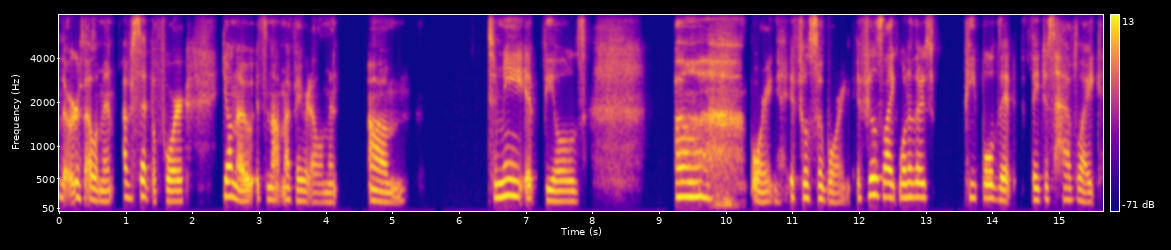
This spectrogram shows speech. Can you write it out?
the earth element, I've said before, y'all know it's not my favorite element. Um, to me, it feels uh, boring. It feels so boring. It feels like one of those people that they just have like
